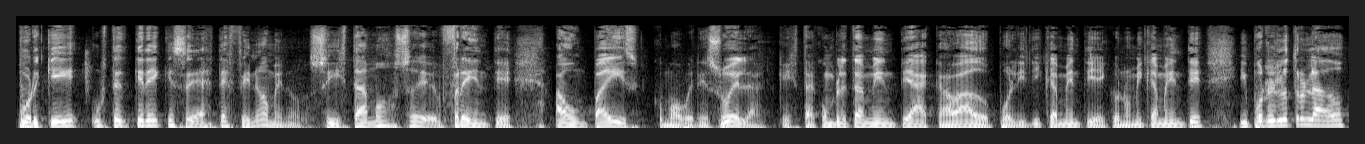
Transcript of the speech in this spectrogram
¿Por qué usted cree que se da este fenómeno? Si estamos eh, frente a un país como Venezuela, que está completamente acabado políticamente y económicamente, y por el otro lado,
